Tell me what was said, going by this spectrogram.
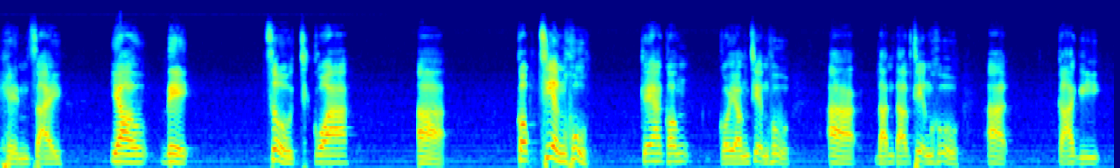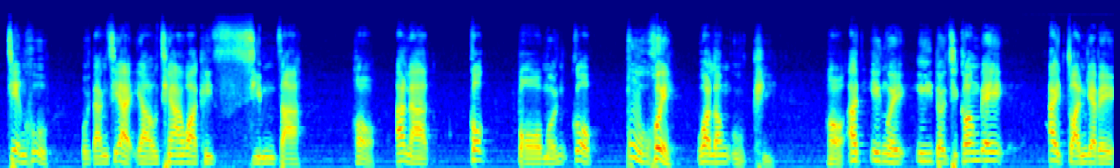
现在要来做一寡啊。国政府，加讲高阳政府啊，南投政府啊，嘉义政府有当时啊邀请我去审查，吼啊那各部门各部会我拢有去，吼啊因为伊就是讲要爱专业的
